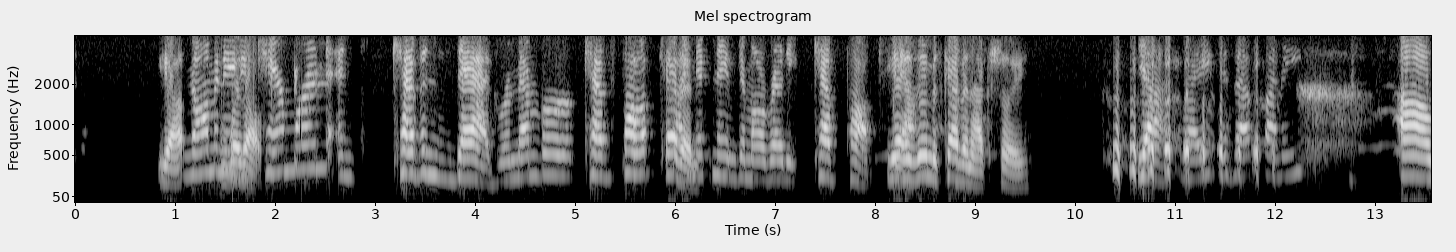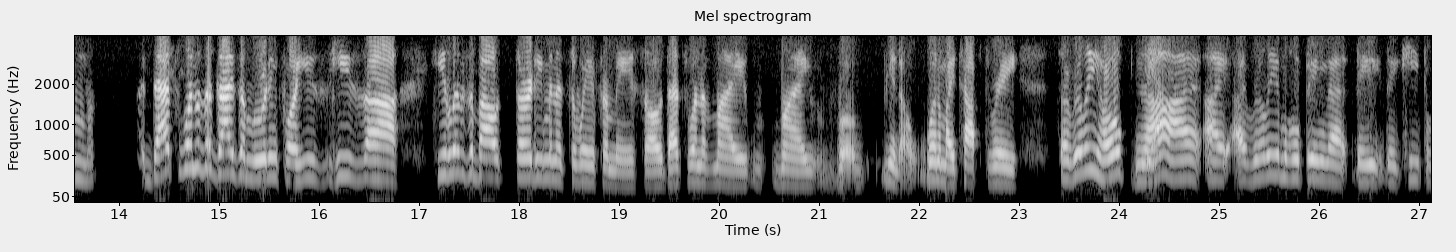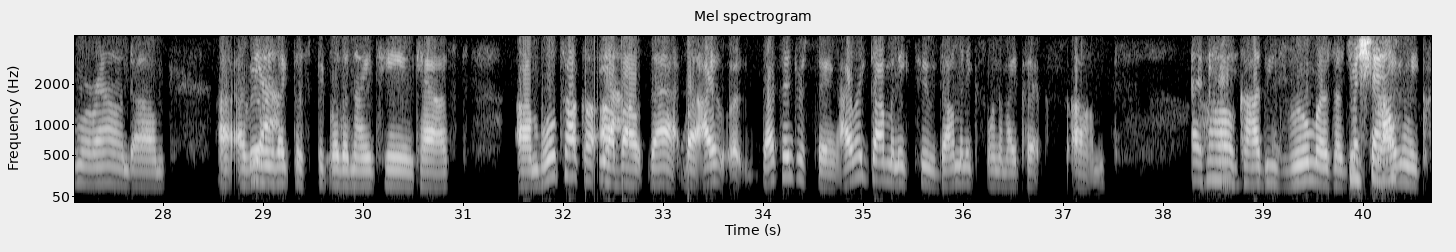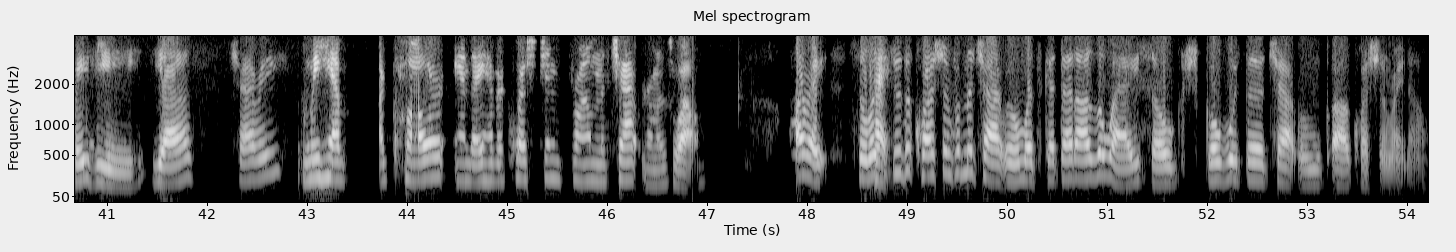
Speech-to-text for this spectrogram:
yeah, nominated? Cameron and Kevin's dad. Remember Kev Pop? I Kevin. nicknamed him already. Kev Pop. yeah, his name is Kevin actually. yeah, right? Is that funny? Um, that's one of the guys I'm rooting for. He's he's uh he lives about 30 minutes away from me, so that's one of my my you know one of my top three. So I really hope. No, Yeah. I, I I really am hoping that they they keep him around. Um, I, I really Yeah. like this Big Brother 19 cast. Um, we'll talk a, Yeah. about that, but I uh, that's interesting. I like Dominique too. Dominique's one of my picks. Um, Okay. Oh God, these rumors are just Michelle? driving me crazy. Yes, Cherry. We have a caller, and I have a question from the chat room as well. All right, so let's Okay. do the question from the chat room. Let's get that out of the way. So go with the chat room uh, question right now.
